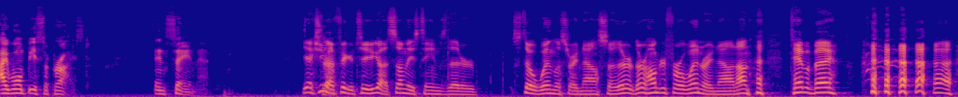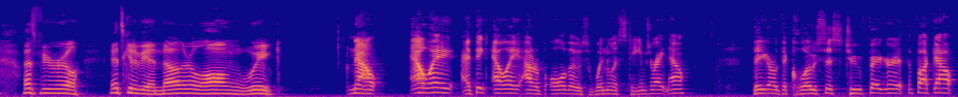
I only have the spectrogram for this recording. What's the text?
I won't be surprised in saying that. Yeah, because you got to figure too. You got some of these teams that are still winless right now, so they're they're hungry for a win right now. And on Tampa Bay, let's be real, it's going to be another long week. Now, LA, I think LA out of all those winless teams right now, they are the closest to figuring it the fuck out.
